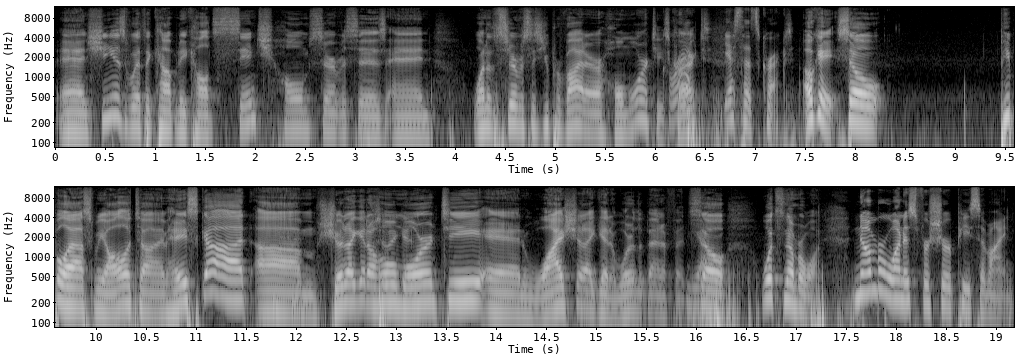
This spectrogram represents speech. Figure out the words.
and she is with a company called Cinch Home Services, and one of the services you provide are home warranties, correct? Yes, that's correct. Okay, so people ask me all the time, "Hey Scott, um, should I get a Should home get- warranty, and why should I get it? What are the benefits?" Yeah. So, what's number one? Number one is for sure peace of mind.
